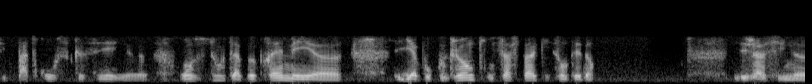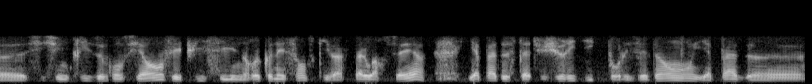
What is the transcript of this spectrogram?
sait pas trop ce que c'est, euh, on se doute à peu près, mais euh, il y a beaucoup de gens qui ne savent pas qu'ils sont aidants. Déjà, c'est une, prise de conscience et puis c'est une reconnaissance qu'il va falloir faire. Il n'y a pas de statut juridique pour les aidants, il n'y a pas de,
